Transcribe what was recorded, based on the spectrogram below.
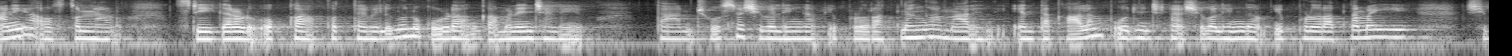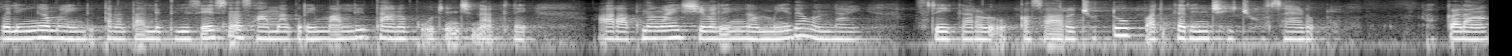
అని అరుస్తున్నాడు. శ్రీకరుడు ఒక్క కొత్త వెలుగును కూడా గమనించలేదు తాను చూసిన శివలింగం ఇప్పుడు రత్నంగా మారింది. ఎంతకాలం పూజించిన శివలింగం ఇప్పుడు రత్నమయ్యి శివలింగమైంది. తన తల్లి తీసేసిన సామాగ్రి మళ్ళీ తాను పూజించినట్లే ఆ రత్నమై శివలింగం మీద ఉన్నాయి. శ్రీకరుడు ఒక్కసారి చుట్టూ పరికరించి చూశాడు. అక్కడ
